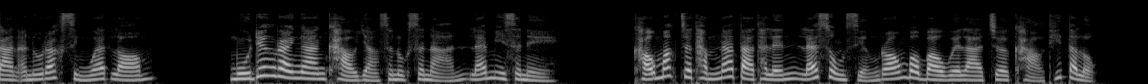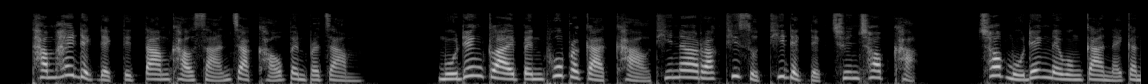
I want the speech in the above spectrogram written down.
การอนุรักษ์สิ่งแวดล้อม หมูเด้งรายงานข่าวอย่างสนุกสนานและมีเสน่ห์ เขามักจะทำหน้าตาทะเลนและส่งเสียงร้องเบาๆเวลาเจอข่าวที่ตลกทำให้เด็กๆติดตามข่าวสารจากเขาเป็นประจำ หมูเด้งกลายเป็นผู้ประกาศข่าวที่น่ารักที่สุดที่เด็กๆชื่นชอบค่ะ ชอบหมูเด้งในวงการไหนกัน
